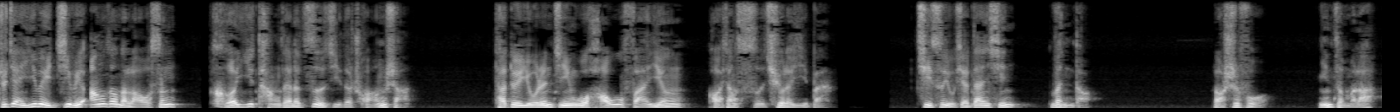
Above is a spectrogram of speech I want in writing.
只见一位极为肮脏的老僧合衣躺在了自己的床上。他对有人进屋毫无反应，好像死去了一般。气此有些担心，问道：“老师傅，您怎么了？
